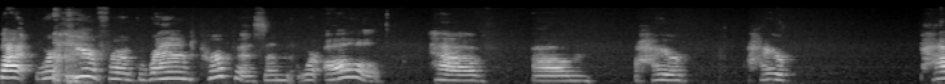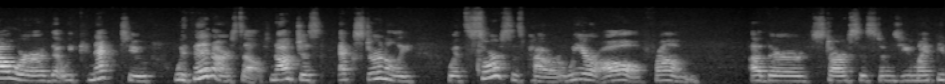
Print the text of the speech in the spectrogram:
But we're here for a grand purpose, and we're all have um, a higher, higher power that we connect to within ourselves, not just externally with Source's power. We are all from other star systems. You might be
